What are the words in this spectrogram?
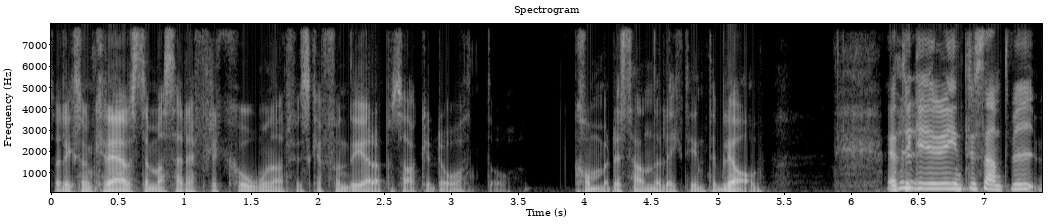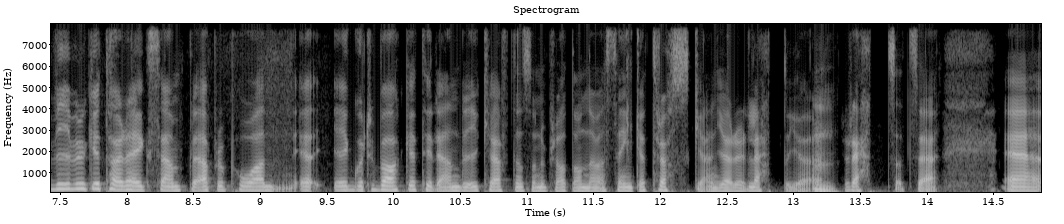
Så liksom krävs det massa reflektion, att vi ska fundera på saker då, då kommer det sannolikt inte bli av. Jag tycker det är intressant, vi, vi brukar ta det här exemplet, apropå, jag, jag går tillbaka till den drivkraften som du pratade om, när man sänker tröskeln, gör det lätt att göra mm. rätt, så att säga. Eh,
